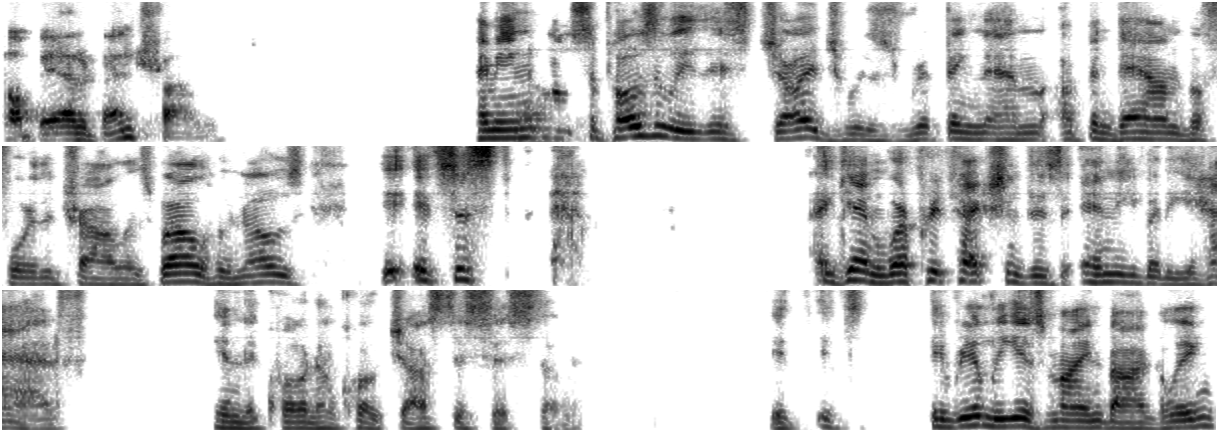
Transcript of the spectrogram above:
how bad a bench trial is. I mean, Yeah. supposedly this judge was ripping them up and down before the trial as well. Who knows? It's just, again, what protection does anybody have in the quote unquote justice system? It, it's it really is mind boggling.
